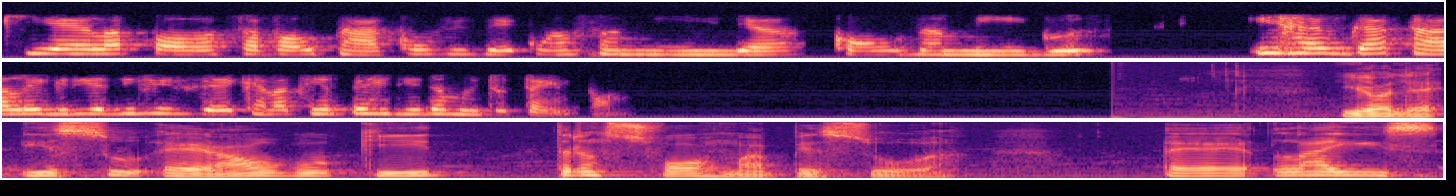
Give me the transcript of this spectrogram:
que ela possa voltar a conviver com a família, com os amigos e resgatar a alegria de viver que ela tinha perdido há muito tempo. E olha, isso é algo que transforma a pessoa. É, Laís,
